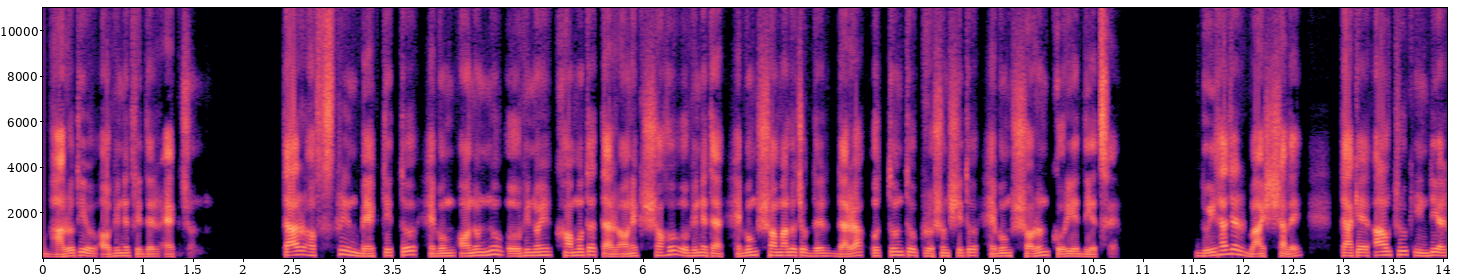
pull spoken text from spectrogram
ভারতীয় অভিনেত্রীদের একজন। তার অফস্ক্রিন ব্যক্তিত্ব এবং অনন্য অভিনয় ক্ষমতা তার অনেক সহ অভিনেতা এবং সমালোচকদের দ্বারা অত্যন্ত প্রশংসিত এবং স্মরণ করিয়ে দিয়েছে। দুই সালে তাকে আউটলুক ইন্ডিয়ার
